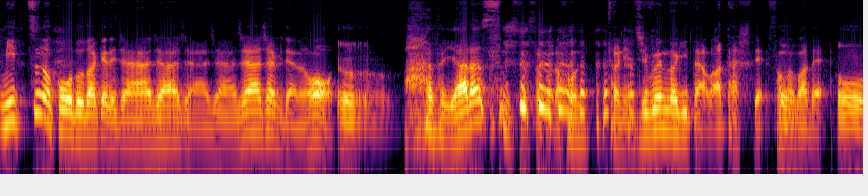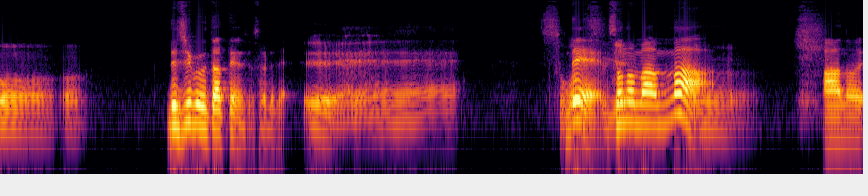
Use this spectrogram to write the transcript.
3つのコードだけでジャージャージャージャージャージャーみたいなのをあのやらすんですよそこで本当に。自分のギター渡してその場で。で自分歌ってるんですよそれで。ええそでそのまんま、うん。あの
